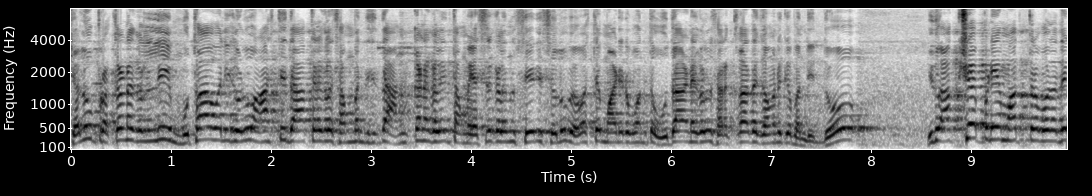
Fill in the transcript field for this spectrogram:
ಕೆಲವು ಪ್ರಕರಣಗಳಲ್ಲಿ ಮುತಾವಲಿಗಳು ಆಸ್ತಿ ದಾಖಲೆಗಳ ಸಂಬಂಧಿಸಿದ ಅಂಕಣಗಳಲ್ಲಿ ತಮ್ಮ ಹೆಸರುಗಳನ್ನು ಸೇರಿಸಲು ವ್ಯವಸ್ಥೆ ಮಾಡಿರುವಂಥ ಉದಾಹರಣೆಗಳು ಸರ್ಕಾರದ ಗಮನಕ್ಕೆ ಬಂದಿದ್ದು, ಇದು ಆಕ್ಷೇಪಣೆ ಮಾತ್ರವಲ್ಲದೆ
